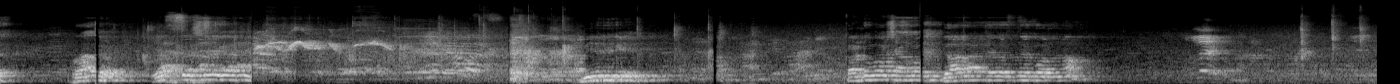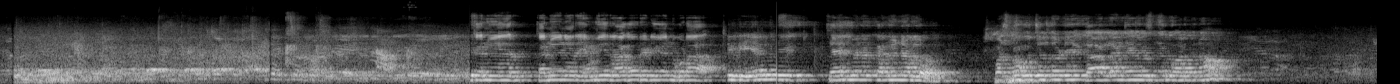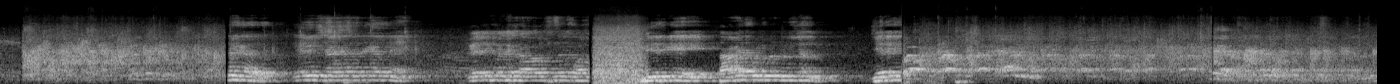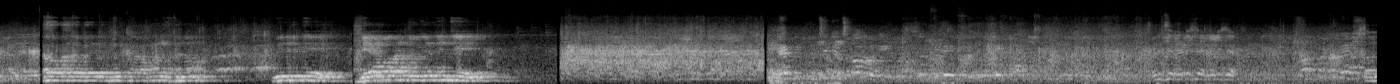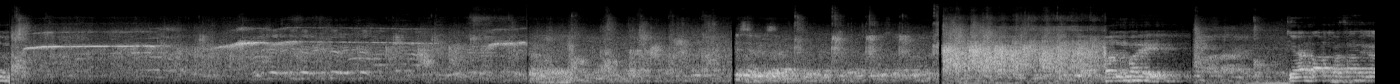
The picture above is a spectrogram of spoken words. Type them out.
రాజు ఎస్ కృష్ణయ్య గారి వీరికి కండువా శాఖ గాలా చేయవలసిన కోరుతున్నాం కన్వీనర్ కన్వీనర్ ఎంవి రాఘవరెడ్డి గారిని కూడా ఏలూరు చైర్మన్ కన్వీనర్లో పుష్పగుచ్చంతో గార్లాండ్ చేయవలసిన కోరుతున్నాం గారు ఏవి శేషారెడ్డి గారిని వేదిక మీదకి రావాల్సిన వీరికి తాడేపల్లి డివిజన్ జే ఆహ్వానిస్తున్నాం వీరికి దేవవరం డివిజన్ నుంచి हर बात पसंद है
